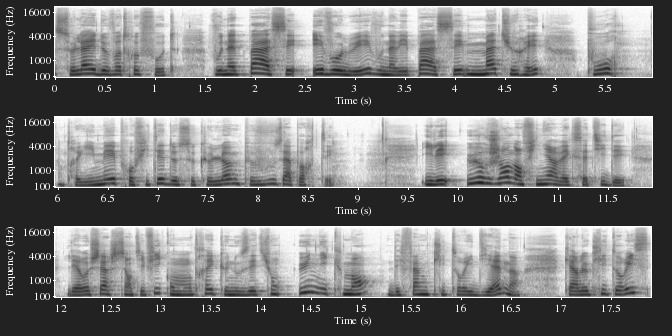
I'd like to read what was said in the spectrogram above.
cela est de votre faute. Vous n'êtes pas assez évolué, vous n'avez pas assez maturé pour, entre guillemets, profiter de ce que l'homme peut vous apporter. Il est urgent d'en finir avec cette idée. Les recherches scientifiques ont montré que nous étions uniquement des femmes clitoridiennes, car le clitoris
